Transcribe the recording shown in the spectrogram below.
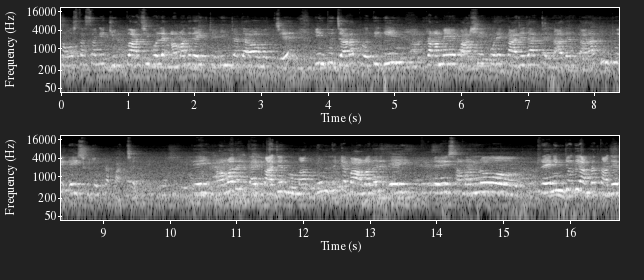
সংস্থার সঙ্গে যুক্ত আছি বলে আমাদের এই ট্রেনিংটা দেওয়া হচ্ছে। কিন্তু যারা প্রতিদিন ট্রামে বাসে করে কাজে যাচ্ছে তাদের তারা কিন্তু এই সুযোগটা পাচ্ছে না। এই আমাদের এই কাজের মাধ্যম থেকে বা আমাদের এই এই সামান্য ট্রেনিং যদি আমরা তাদের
